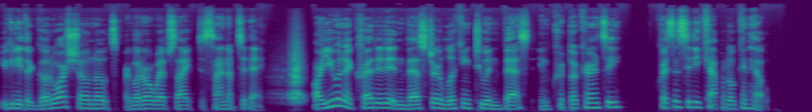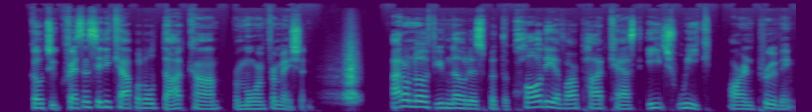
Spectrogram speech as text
You can either go to our show notes or go to our website to sign up today. Are you an accredited investor looking to invest in cryptocurrency? Crescent City Capital can help. Go to crescentcitycapital.com for more information. I don't know if you've noticed, but the quality of our podcast each week are improving.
